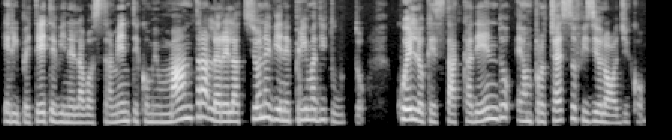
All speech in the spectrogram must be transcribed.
e ripetetevi nella vostra mente come un mantra, la relazione viene prima di tutto. Quello che sta accadendo è un processo fisiologico.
